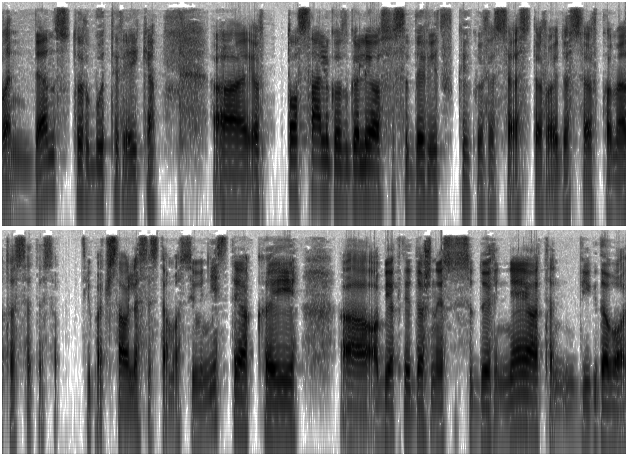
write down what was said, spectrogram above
vandens turbūt reikia. Ir tos sąlygos galėjo susidaryti kai kuriuose asteroiduose ir kometose, tiesiog ypač Saulės sistemos jaunystėje, kai a, objektai dažnai susidurinėjo, ten vykdavo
